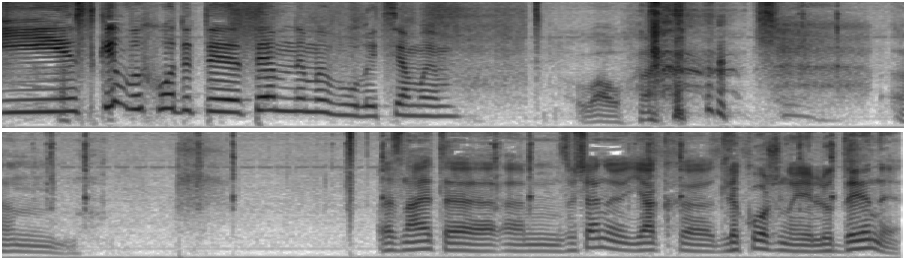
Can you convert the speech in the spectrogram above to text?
і з ким ви ходите темними вулицями? Вау. Ем, Ви знаєте, ем, звичайно, як е, для кожної людини,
